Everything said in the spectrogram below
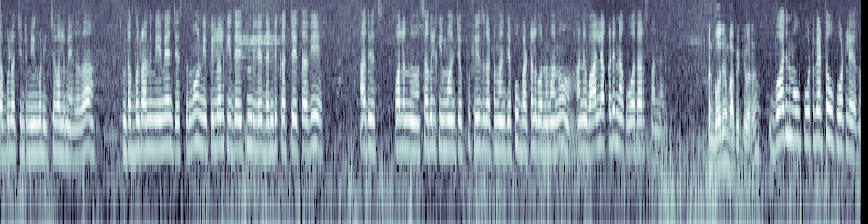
డబ్బులు వచ్చింటే మేము కూడా ఇచ్చేవాళ్ళమే కదా. డబ్బులు రాని మేమేం చేస్తాము? నీ పిల్లలకి ఇది అవుతుంది లేదు దండి ఖర్చు అవుతుంది. అది వాళ్ళను చదువులకి ఇమ్మని చెప్పు ఫీజు కట్టమని చెప్పు బట్టలు కొనమను అని వాళ్ళు అక్కడే నాకు ఓదారుస్తున్నారు. భోజనం బాగా పెట్టేవారా? భోజనం ఒక పూట పెడితే ఒక పూట లేదు.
